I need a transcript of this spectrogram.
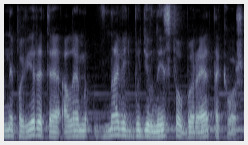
не повірите, але навіть будівництво бере також.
